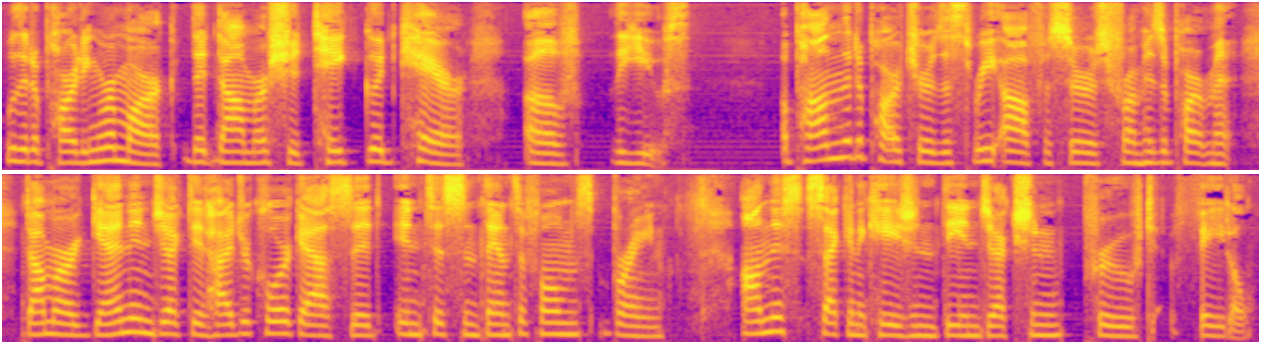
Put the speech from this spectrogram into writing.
with a departing remark that Dahmer should take good care of the youth. Upon the departure of the three officers from his apartment, Dahmer again injected hydrochloric acid into Synthanthifoam's brain. On this second occasion, the injection proved fatal.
